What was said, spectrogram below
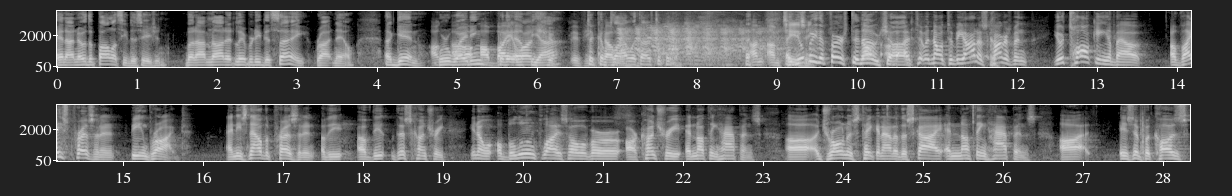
and I know the policy decision, but I'm not at liberty to say right now. Again, I'll, we're waiting I'll, I'll for the FBI if, if to comply with our subpoena. I'm, I'm teasing. you'll be the first to know, no, Sean. Uh, no, to be honest, Congressman, you're talking about a vice president being bribed, and he's now the president of the of the, this country. You know, a balloon flies over our country and nothing happens. Uh, a drone is taken out of the sky and nothing happens. Uh, is it because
